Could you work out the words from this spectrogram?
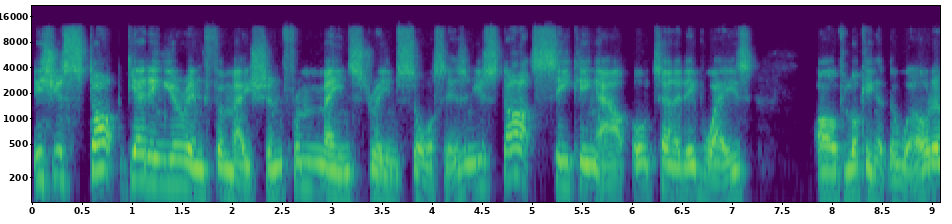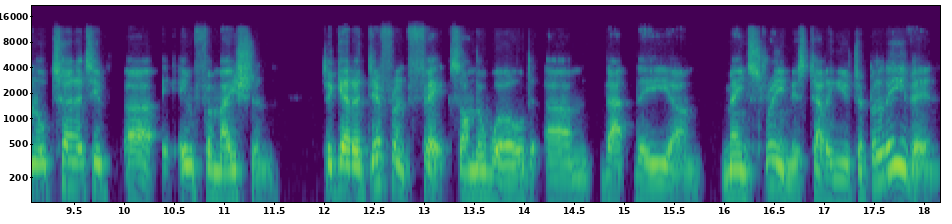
is you stop getting your information from mainstream sources and you start seeking out alternative ways of looking at the world and alternative uh, information to get a different fix on the world um, that the um, mainstream is telling you to believe in.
